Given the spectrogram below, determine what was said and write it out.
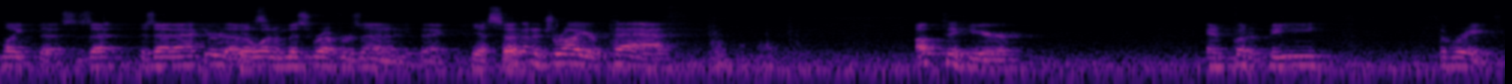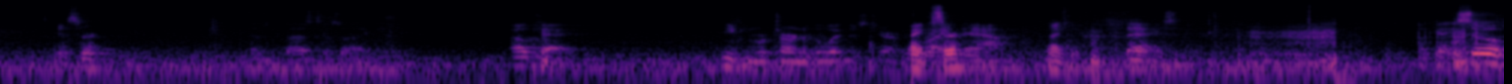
like this. Is that, is that accurate? I don't Yes. wanna misrepresent anything. Yes, sir. So I'm gonna draw your path up to here and put a B three Yes, sir. as best as I can. Okay. You can return to the witness chair for Thanks, right sir. now. Thank you. Thanks. Okay, so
